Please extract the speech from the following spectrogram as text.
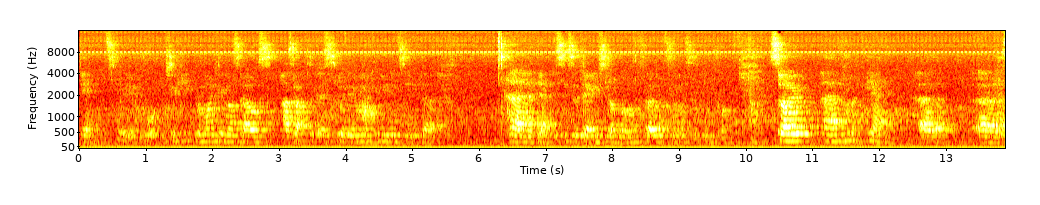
yeah, it's really important to keep reminding ourselves as activists within our community that uh, yeah, this is a daily struggle for lots and lots of people. So um, yeah, uh, uh,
